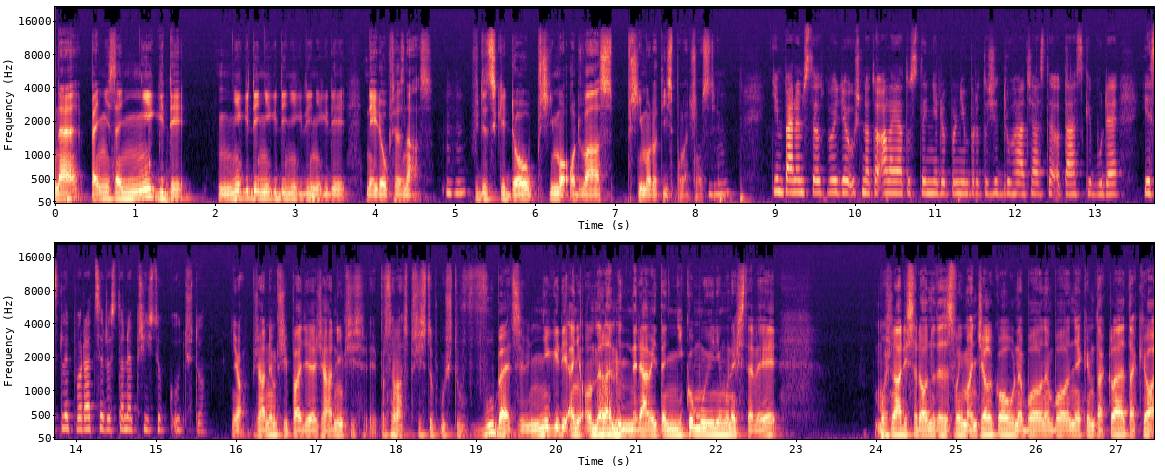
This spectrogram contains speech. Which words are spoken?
ne, peníze nikdy nikdy, nikdy, nikdy, nikdy nejdou přes nás. Mm-hmm. Vždycky jdou přímo od vás, přímo do té společnosti. Mm-hmm. Tím pádem jste odpověděl už na to, ale já to stejně doplním, protože druhá část té otázky bude, jestli poradce dostane přístup k účtu. Jo, v žádném případě, žádný přístup, prosím vás, přístup k účtu vůbec, nikdy ani omylem nedávejte nikomu jinému, než jste vy. Možná, když se dohodnete se svojí manželkou nebo, nebo někým takhle, tak jo,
